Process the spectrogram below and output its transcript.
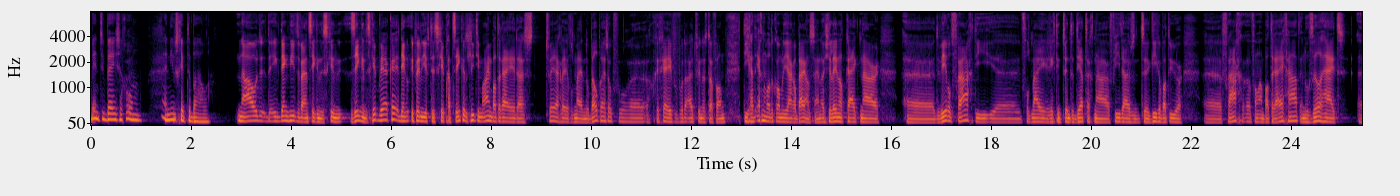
bent u bezig om een nieuw schip te bouwen? Nou, ik denk niet dat wij aan het zinkende, zinkende schip werken. Ik, denk, ik weet niet of dit schip gaat zinken. Dus lithium-ion batterijen, daar twee jaar geleden volgens mij de Nobelprijs ook voor uh, gegeven voor de uitvinders daarvan. Die gaat echt nog wel de komende jaren bij ons zijn. Als je alleen al kijkt naar uh, de wereldvraag, die uh, volgens mij richting 2030 naar 4000 gigawattuur vraag van aan batterij gaat. En de hoeveelheid uh,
